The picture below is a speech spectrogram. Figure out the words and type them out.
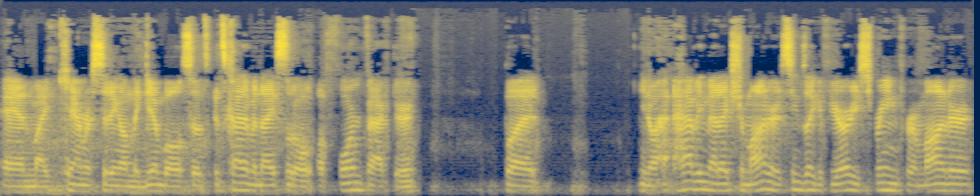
and my camera sitting on the gimbal. So it's it's kind of a nice little a form factor. But you know, ha- having that extra monitor, it seems like if you're already springing for a monitor,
